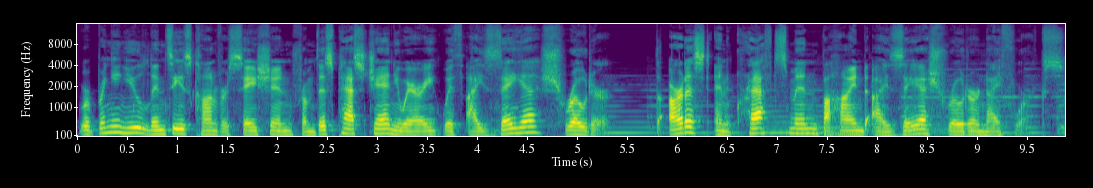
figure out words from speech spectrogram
we're bringing you Lindsay's conversation from this past January with Isaiah Schroeder, the artist and craftsman behind Isaiah Schroeder Knife Works.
